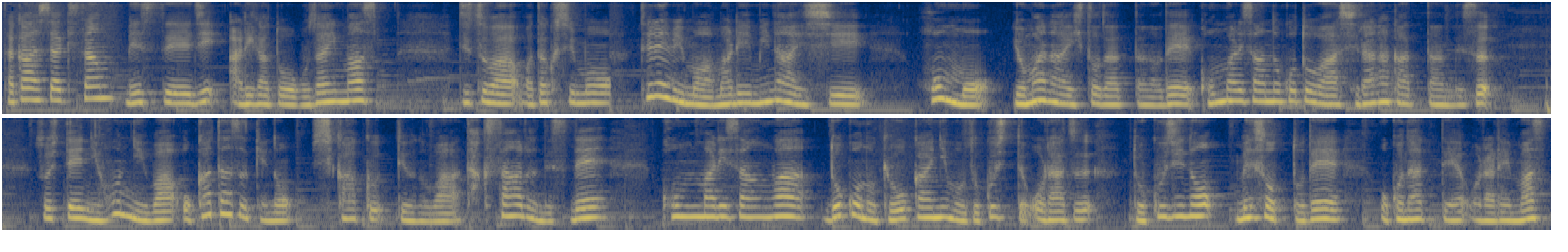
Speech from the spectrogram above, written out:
高橋明さんメッセージありがとうございます。実は私もテレビもあまり見ないし本も読まない人だったのでこんまりさんのことは知らなかったんです。そして日本にはお片付けの資格っていうのはたくさんあるんですね。こんまりさんはどこの教会にも属しておらず独自のメソッドで行っておられます。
